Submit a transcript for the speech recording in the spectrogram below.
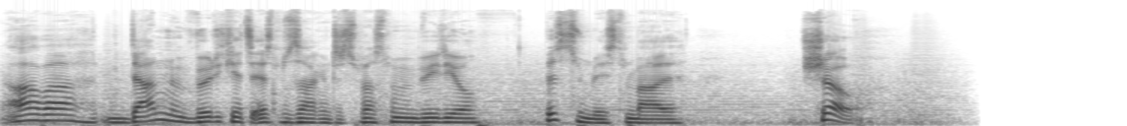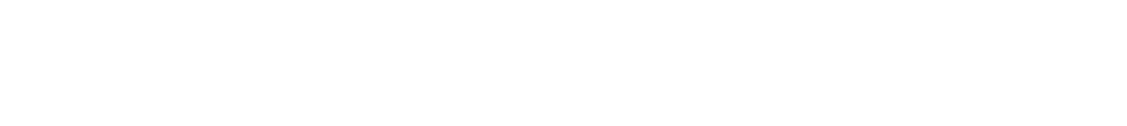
aber dann würde ich jetzt erstmal sagen, das war's mit dem Video. Bis zum nächsten Mal. Ciao.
